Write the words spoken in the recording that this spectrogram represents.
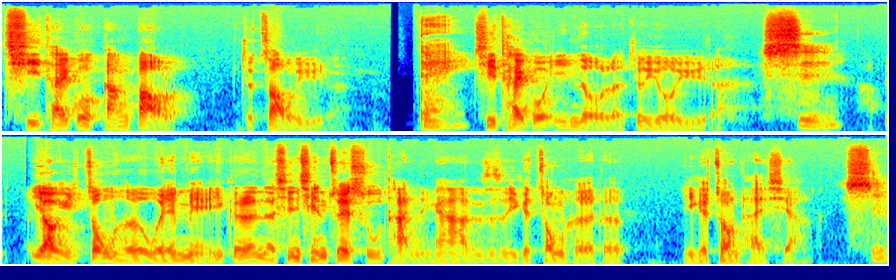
气太过刚暴了，就躁郁了；对，气太过阴柔了，就忧郁了。是要以综合为美，一个人的心情最舒坦。你看，他这是一个综合的一个状态下，是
